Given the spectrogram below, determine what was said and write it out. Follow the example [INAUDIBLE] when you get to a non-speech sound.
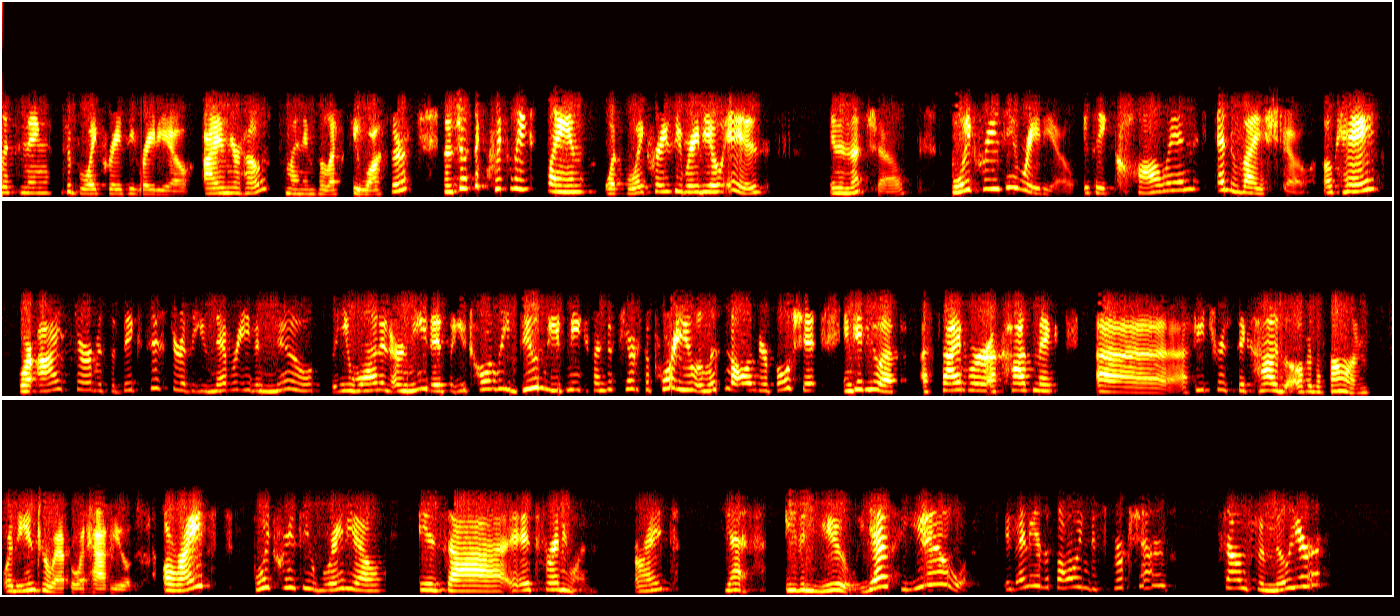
Listening to Boy Crazy Radio. I am your host. My name is Alexi Wasser. And just to quickly explain what Boy Crazy Radio is, in a nutshell, Boy Crazy Radio is a call in advice show, okay? Where I serve as the big sister that you never even knew that you wanted or needed, but you totally do need me because I'm just here to support you and listen to all of your bullshit and give you a, a cyber, a cosmic, uh, a futuristic hug over the phone or the interweb or what have you. All right? Boy Crazy Radio is uh it's for anyone. All right? Yes, even you. Yes, you. If any of the following descriptions sound familiar,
